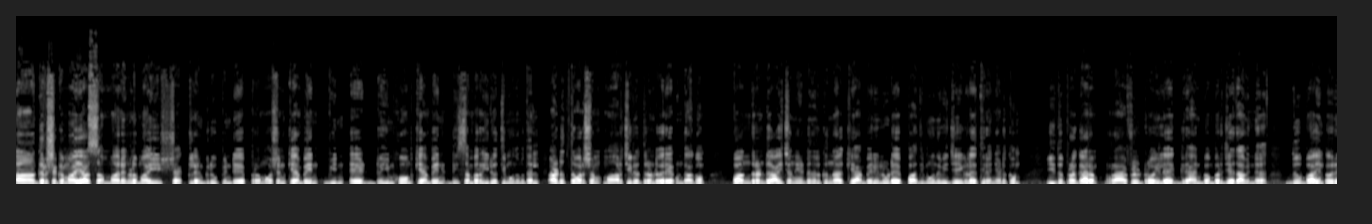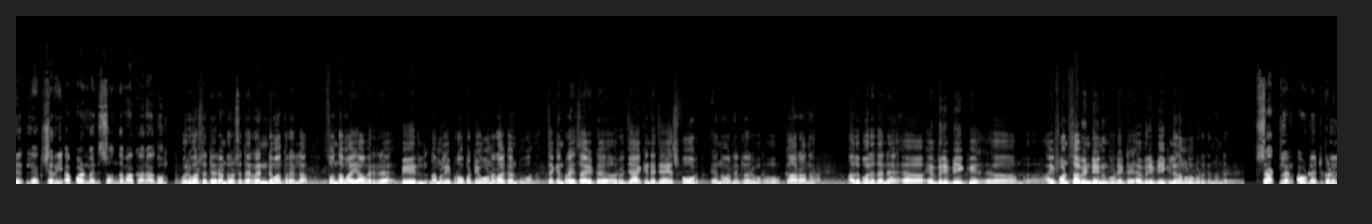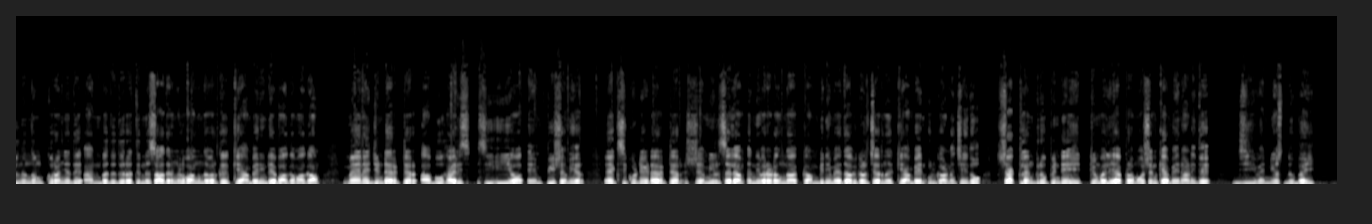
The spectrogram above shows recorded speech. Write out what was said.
ആകർഷകമായ സമ്മാനങ്ങളുമായി ഷക്ലൻ ഗ്രൂപ്പിന്റെ promotion campaign win a dream home campaign December ഇരുപത്തിമൂന്ന് മുതൽ അടുത്ത വർഷം മാർച്ച് ഇരുപത്തിരണ്ട് വരെ ഉണ്ടാകും. പന്ത്രണ്ട് ആഴ്ച നീണ്ടു നിൽക്കുന്ന ക്യാമ്പയിനിലൂടെ പതിമൂന്ന് വിജയികളെ തിരഞ്ഞെടുക്കും. ഇത് പ്രകാരം റാഫിൾ ഡ്രോയിലെ ഗ്രാൻഡ് ബമ്പർ ജേതാവിന് ദുബായിൽ ഒരു ലക്ഷറി അപ്പാർട്ട്മെന്റ് സ്വന്തമാക്കാനാകും. ഒരു വർഷത്തെ രണ്ട് വർഷത്തെ റെന്റ് മാത്രമല്ല സ്വന്തമായി അവരുടെ പേരിൽ നമ്മൾ ഈ പ്രോപ്പർട്ടി ഓണർ ആക്കാൻ പോവാണ്. സെക്കൻഡ് പ്രൈസ് ആയിട്ട് ഒരു ജാക്കിന്റെ ജെ എസ് ഫോർ എന്ന് പറഞ്ഞിട്ടുള്ള ഒരു കാറാണ് അതുപോലെ തന്നെ എവറി വീക്ക് ഐഫോൺ സെവന്റീനും കൂടിയിട്ട് എവറി വീക്കിൽ നമ്മൾ കൊടുക്കുന്നുണ്ട്. ഷക്ലൻ ഔട്ട്ലെറ്റുകളിൽ നിന്നും കുറഞ്ഞത് അൻപത് ദിറത്തിന് സാധനങ്ങൾ വാങ്ങുന്നവർക്ക് ക്യാമ്പയിനിന്റെ ഭാഗമാകാം. Managing director Abu Haris CEO M P Shameer executive director Shameel Salam എന്നിവരടങ്ങുന്ന കമ്പനി മേധാവികൾ ചേർന്ന് ക്യാമ്പയിൻ ഉദ്ഘാടനം ചെയ്തു. ഷക്ലൻ ഗ്രൂപ്പിന്റെ ഏറ്റവും വലിയ പ്രൊമോഷൻ ക്യാമ്പയിനാണിത്. Jeevan news Dubai.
